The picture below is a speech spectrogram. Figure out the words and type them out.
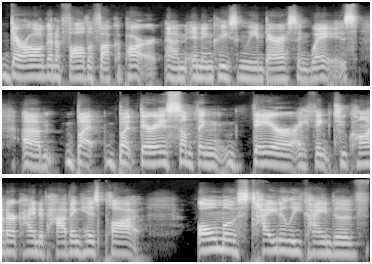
they're all going to fall the fuck apart um, in increasingly embarrassing ways. Um, but but there is something there, I think, to Connor kind of having his plot almost tidily kind of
